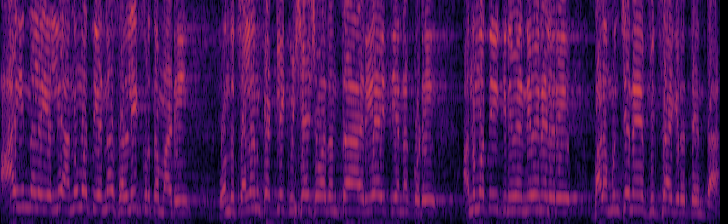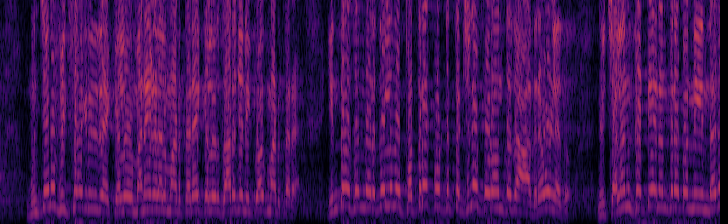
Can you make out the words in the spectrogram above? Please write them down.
ಆ ಹಿನ್ನೆಲೆಯಲ್ಲಿ ಅನುಮತಿಯನ್ನ ಸರಳೀಕೃತ ಮಾಡಿ ಒಂದು ಚಲನ್ ಕಟ್ಲಿಕ್ಕೆ ವಿಶೇಷವಾದಂತಹ ರಿಯಾಯಿತಿಯನ್ನು ಕೊಡಿ. ಅನುಮತಿ ನೀವೇ ನೀವೇನು ಹೇಳಿರಿ ಬಹಳ ಮುಂಚೆನೆ ಫಿಕ್ಸ್ ಆಗಿರುತ್ತೆ ಅಂತ. ಮುಂಚೆನೆ ಫಿಕ್ಸ್ ಆಗಿರುತ್ತೆ ಕೆಲವರು ಮನೆಗಳಲ್ಲಿ ಮಾಡ್ತಾರೆ ಕೆಲವರು ಸಾರ್ವಜನಿಕವಾಗಿ ಮಾಡ್ತಾರೆ. ಇಂಥ ಸಂದರ್ಭದಲ್ಲಿ ಅಂದ್ರೆ ಪತ್ರ ಕೊಟ್ಟ ತಕ್ಷಣ ಕೊಡುವಂಥದ್ದು ಆದ್ರೆ ಒಳ್ಳೇದು. ನೀವು ಚಲನ್ ಕಟ್ಟಿಯ ನಂತರ ಬನ್ನಿ ಇಂದಾಗ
